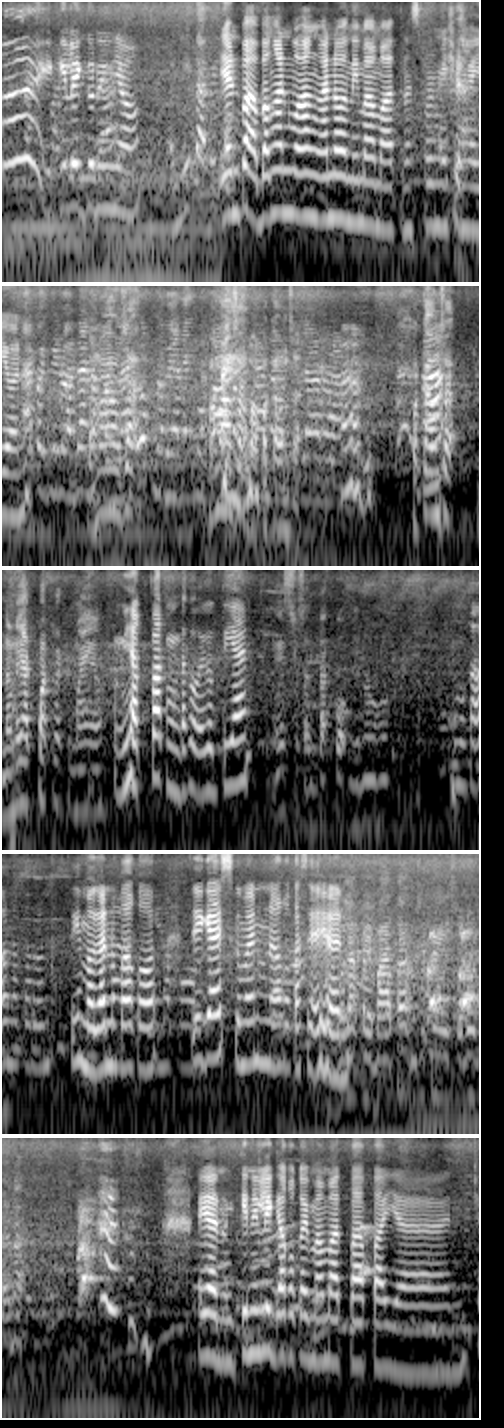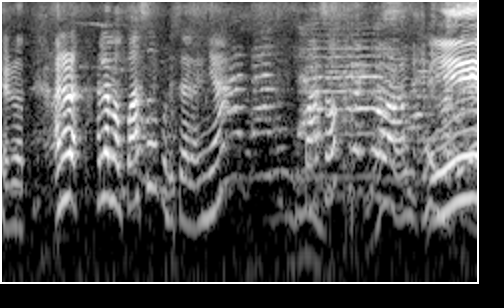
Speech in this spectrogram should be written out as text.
Ay, ikilig ko ninyo. Yan pa, abangan mo ang ano ni Mama, transformation ngayon. Pamahaw sa. Pamahaw sa ba pagkaon sa. Pagkaon sa. Namayakpak na kumayo. Miyakpak, ang dako, igog tiyan. Jesus ang dako Ginoo. Mukhaon na karon. Sige, magano pa ako. Sige guys, kumain muna ako kasi ayan. Wala pa yung bata, ang sakay sulod anak. Ayan, kinilig ako kay mama at papa yan. Charot. Ano, hala, magpasok po sa kanya? Pasok? Eh,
